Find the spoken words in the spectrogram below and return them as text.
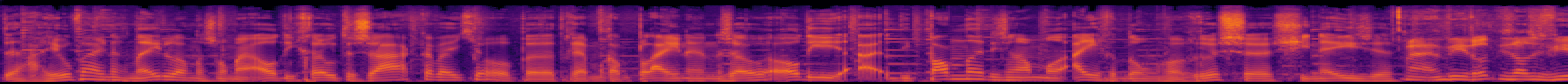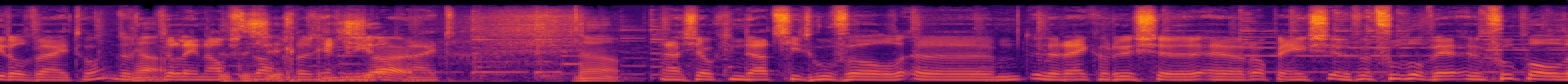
ja, heel weinig Nederlanders om mij. Al die grote zaken, weet je, op het Rembrandtplein en zo. Al die, eh, die panden die zijn allemaal eigendom van Russen, Chinezen. Nou, en wereld, dat is wereldwijd hoor. Dat is Ja, niet alleen dat is Amsterdam, echt dat is echt wereldwijd. Nou, En als je ook inderdaad ziet hoeveel eh, rijke Russen er opeens eh, voetbalclubs voetbal,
